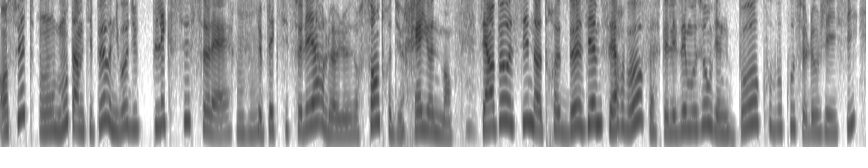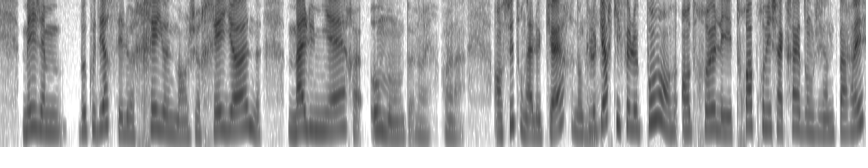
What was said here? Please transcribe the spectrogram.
Ensuite, on monte un petit peu au niveau du plexus solaire. Mhm. Le plexus solaire, le, centre du rayonnement. C'est un peu aussi notre deuxième cerveau parce que les émotions viennent beaucoup, beaucoup se loger ici. Mais j'aime beaucoup dire c'est le rayonnement. Je rayonne ma lumière au monde. Voilà. Ensuite, on a le cœur. Donc, le cœur qui fait le pont entre les trois premiers chakras dont je viens de parler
